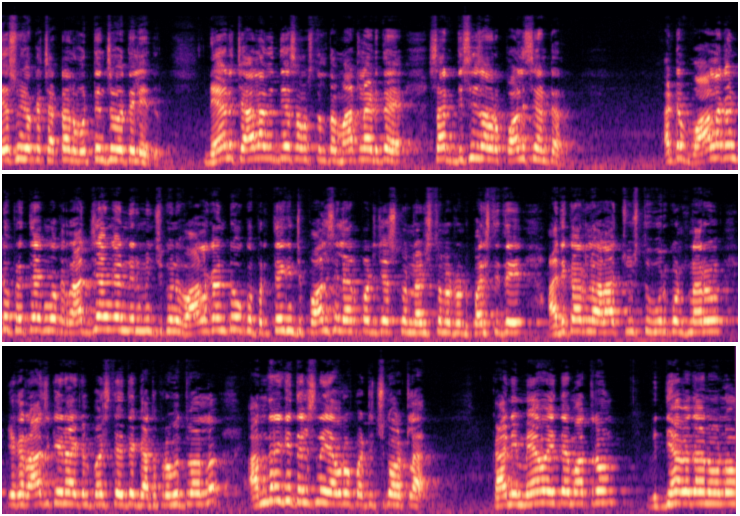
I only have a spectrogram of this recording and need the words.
దేశం యొక్క చట్టాలు వర్తించవో తెలియదు. నేను చాలా విద్యా సంస్థలతో మాట్లాడితే sir this is our policy అంటారు. అంటే వాళ్ళకంటూ ప్రత్యేకంగా ఒక రాజ్యాంగాన్ని నిర్మించుకొని వాళ్ళకంటూ ఒక ప్రత్యేకించి పాలసీలు ఏర్పాటు చేసుకొని నడుస్తున్నటువంటి పరిస్థితి అధికారులు అలా చూస్తూ ఊరుకుంటున్నారు. ఇక రాజకీయ నాయకుల పరిస్థితి అయితే గత ప్రభుత్వాల్లో అందరికీ తెలిసిన ఎవరూ పట్టించుకోవట్లా. కానీ మేమైతే మాత్రం విద్యా విధానంలో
